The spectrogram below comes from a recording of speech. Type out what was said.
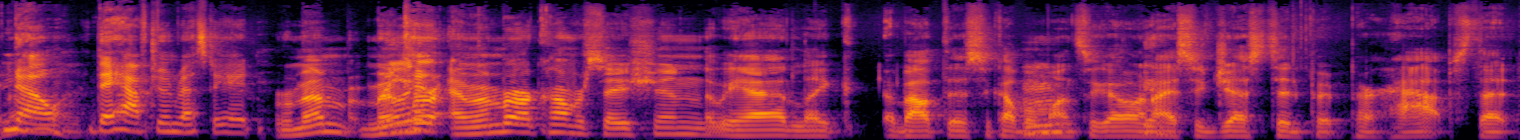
No, they have to investigate. Remember, remember, I remember our conversation that we had like about this a couple hmm. months ago, and I suggested p- perhaps that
